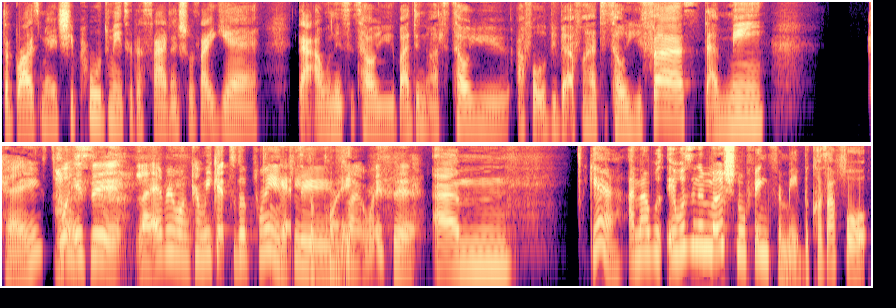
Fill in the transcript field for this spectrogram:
the bridesmaid, she pulled me to the side and she was like, yeah, that I wanted to tell you, but I didn't know how to tell you. I thought it would be better for her to tell you first than me. Okay. What is it? Like everyone, can we get to the point? Get to the point. Like what is it? um yeah and i was it was an emotional thing for me because i thought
